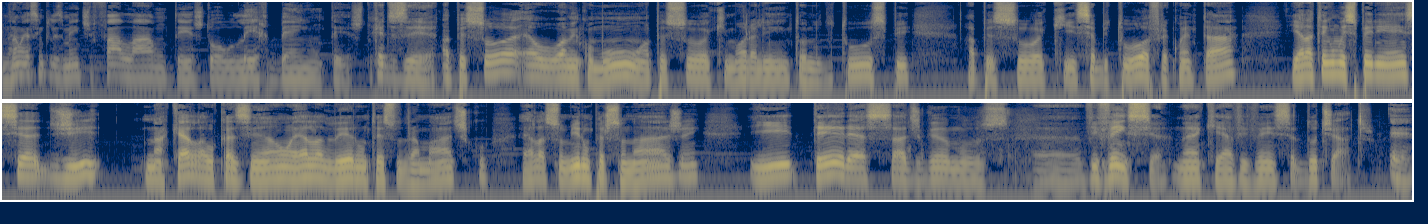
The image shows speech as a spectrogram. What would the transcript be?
Não é simplesmente falar um texto ou ler bem um texto. Quer dizer, a pessoa é o homem comum, a pessoa que mora ali em torno do TUSP, a pessoa que se habituou a frequentar e ela tem uma experiência de naquela ocasião ela ler um texto dramático, ela assumir um personagem e ter essa, digamos, uh, vivência, né, que é a vivência do teatro. É.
